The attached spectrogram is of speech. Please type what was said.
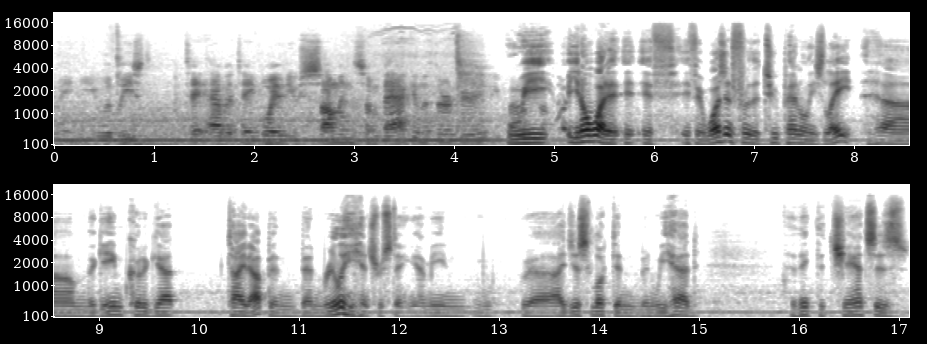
I mean, you at least have a takeaway that you summoned some back in the third period? You We, you know what? If if it wasn't for the two penalties late, um, the game could have got tied up and been really interesting. I mean, uh, I just looked and, and we had, I think the chances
